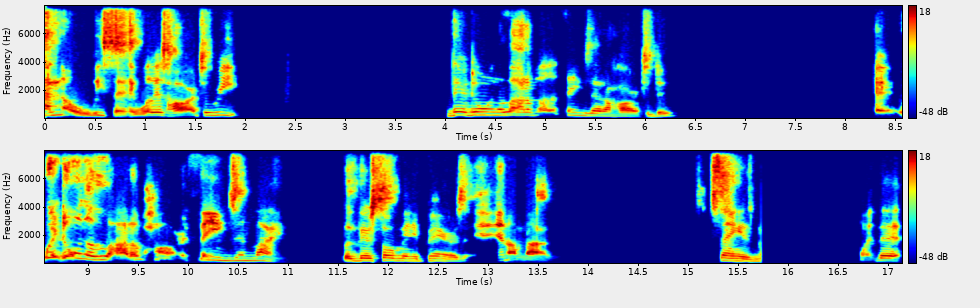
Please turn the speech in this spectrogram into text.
I know we say, well, it's hard to read. They're doing a lot of other things that are hard to do. We're doing a lot of hard things in life. Look, there's so many parents, and I'm not saying it's that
